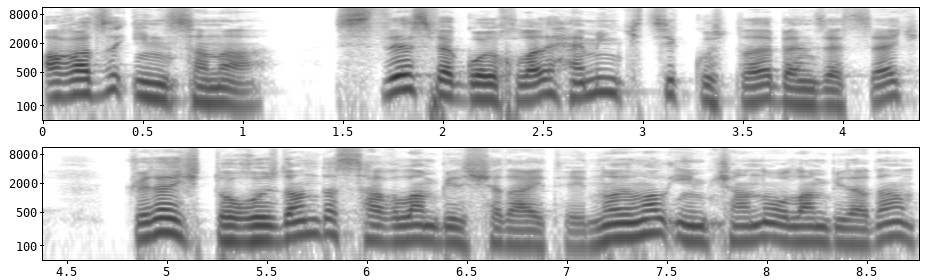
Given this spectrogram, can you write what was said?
ağacı insana, stress və qorxuları həmin kiçik qurtlara bənzətsək, görərik doğrudan da sağlam bir şəraiti, normal imkanı olan bir adam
